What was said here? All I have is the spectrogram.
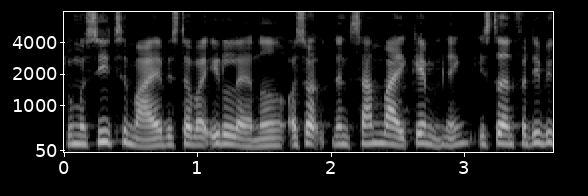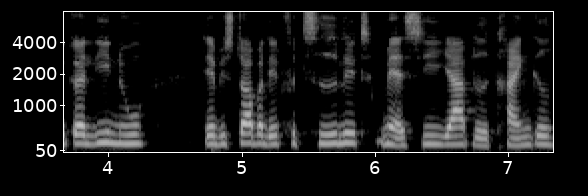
Du må sige til mig, hvis der var et eller andet, og så den samme vej igennem, ikke? i stedet for det, vi gør lige nu, det er, at vi stopper lidt for tidligt med at sige, at jeg er blevet krænket,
